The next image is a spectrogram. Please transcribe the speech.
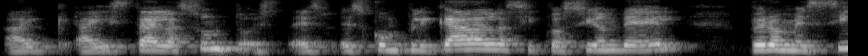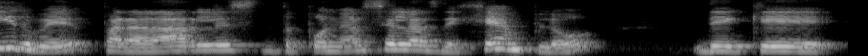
ahí, está el asunto. Es, complicada la situación de él, pero me sirve para darles, ponérselas de ejemplo de que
